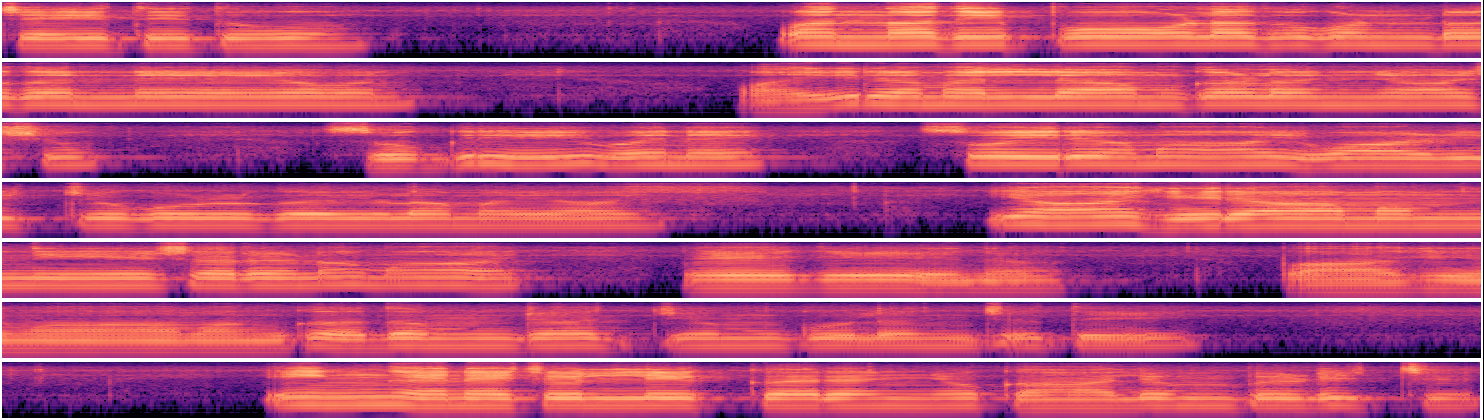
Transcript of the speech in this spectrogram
ചെയ്തിതു. വന്നതിപ്പോൾ അതുകൊണ്ടു തന്നെ അവൻ വൈരമെല്ലാം കളഞ്ഞാശു. സുഗ്രീവനെ സ്വൈരമായി വാഴിച്ചു കൊള്ളുക ഇളമയായി. യാഹിരാമം നീ ശരണമായി വേഗേന പാഹി മാമംഗതം രാജ്യം കുലഞ്ചതേ. ഇങ്ങനെ ചൊല്ലിക്കരഞ്ഞു കാലും പിടിച്ച്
